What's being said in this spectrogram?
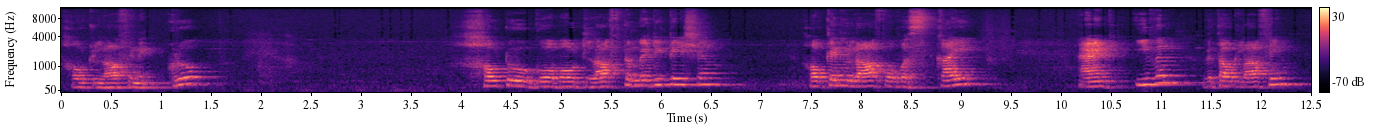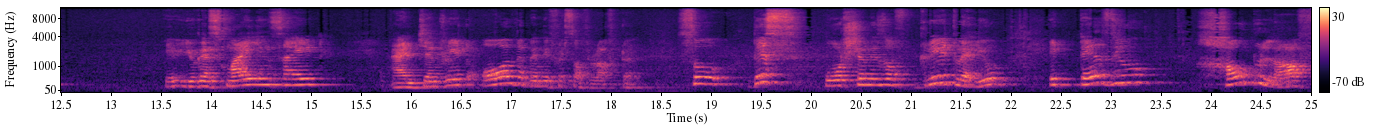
how to laugh in a group, how to go about laughter meditation, how can you laugh over Skype, and even without laughing, you can smile inside and generate all the benefits of laughter. So this portion is of great value. It tells you how to laugh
